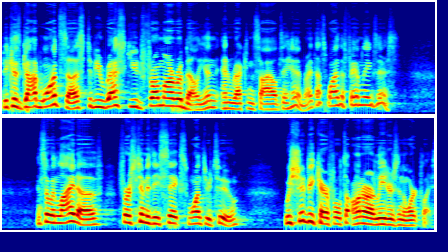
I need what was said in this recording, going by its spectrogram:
because God wants us to be rescued from our rebellion and reconciled to him, right? That's why the family exists. And so in light of 1 Timothy 6, 1 through 2, we should be careful to honor our leaders in the workplace.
